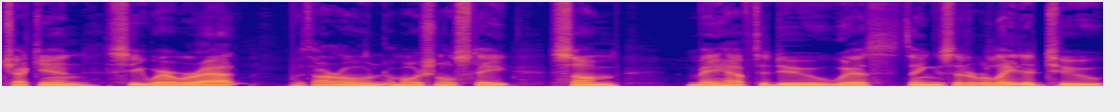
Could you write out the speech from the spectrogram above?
check in, see where we're at with our own emotional state. Some may have to do with things that are related to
